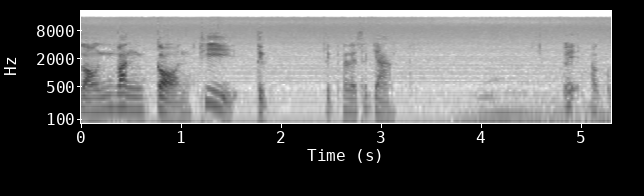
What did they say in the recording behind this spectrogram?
สองวันก่อนที่ตึกตึกอะไรสักอย่าง เอ้ยอาโก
